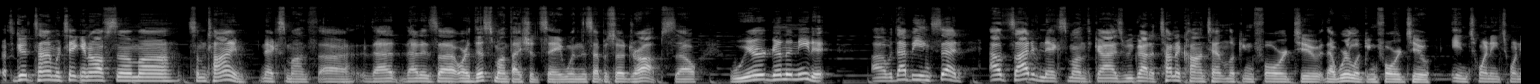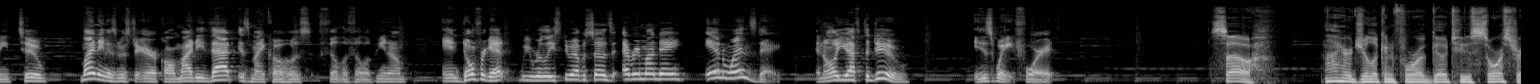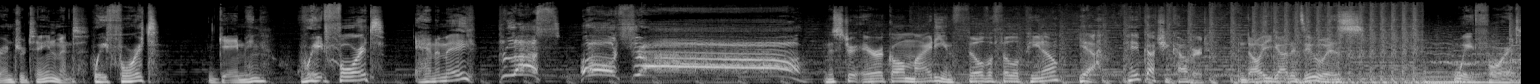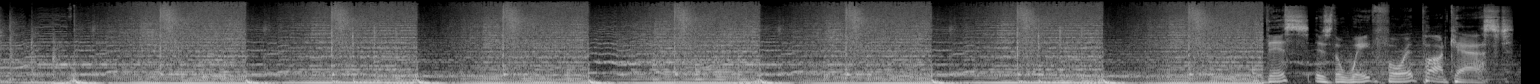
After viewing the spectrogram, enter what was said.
It's a good time. We're taking off some uh, some time next month. Uh, that that is, uh, or this month, I should say, when this episode drops. So we're gonna need it. Uh, with that being said, outside of next month, guys, we've got a ton of content looking forward to that we're looking forward to in 2022. My name is Mr. Eric Almighty. That is my co-host Phil the Filipino. And don't forget, we release new episodes every Monday and Wednesday. And all you have to do is wait for it. So, I heard you're looking for a go to source for entertainment. Wait for it. Gaming? Wait for it. Anime? Plus Ultra! Mr. Eric Almighty and Phil the Filipino? Yeah, they've got you covered. And all you gotta do is wait for it. This is the Wait For It podcast.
